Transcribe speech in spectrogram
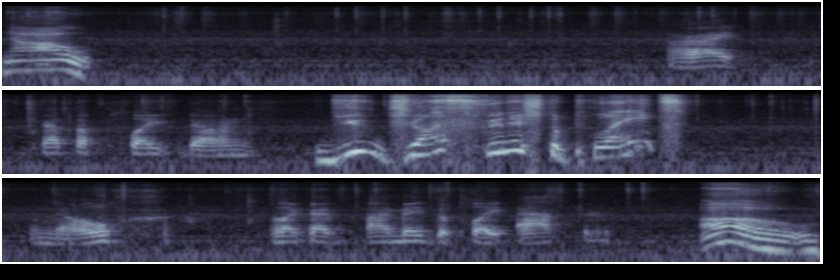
no. All right, got the plate done. You just finished the plate? No, like I I made the plate after. Oh.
